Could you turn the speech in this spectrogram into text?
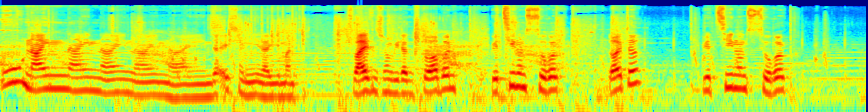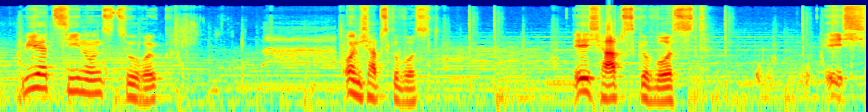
Oh, nein, nein, nein, nein, nein. Da ist schon wieder jemand. Zwei sind schon wieder gestorben. Wir ziehen uns zurück. Leute, wir ziehen uns zurück. Wir ziehen uns zurück. Und ich hab's gewusst. Ich hab's gewusst. Ich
